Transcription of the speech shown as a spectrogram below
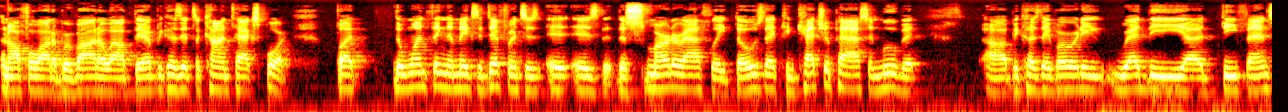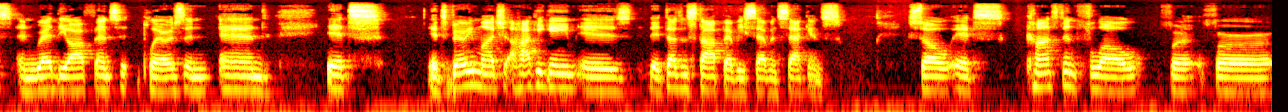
an awful lot of bravado out there because it's a contact sport. But the one thing that makes a difference is, is, the, the smarter athlete, those that can catch a pass and move it uh, because they've already read the uh, defense and read the offense players, and and it's it's very much a hockey game is it doesn't stop every seven seconds, so it's constant flow for for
